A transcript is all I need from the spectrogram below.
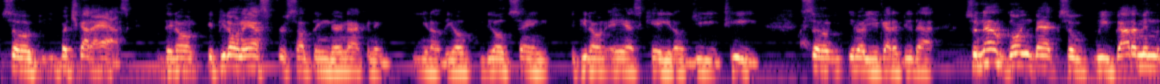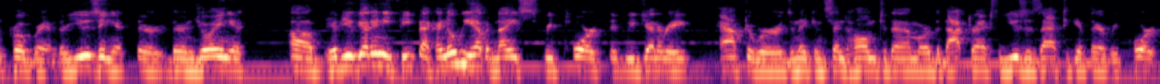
So, but you got to ask. They don't. If you don't ask for something, they're not going to you know the old the old saying if you don't ask you don't get so you know you got to do that so now going back so we've got them in the program they're using it they're they're enjoying it uh, have you got any feedback i know we have a nice report that we generate afterwards and they can send home to them or the doctor actually uses that to give their report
